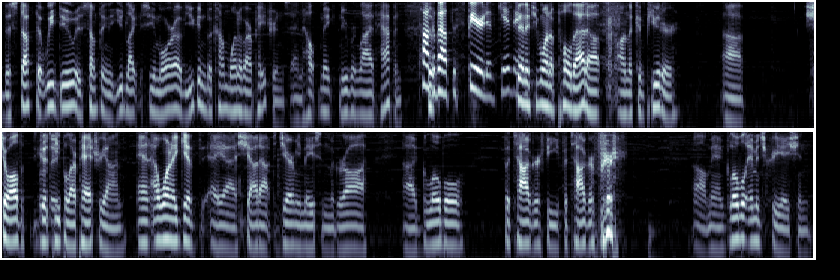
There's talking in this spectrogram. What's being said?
the stuff that we do is something that you'd like to see more of, you can become one of our patrons and help make New Bern Live happen. talk So, about the spirit of giving. Then, if you want to pull that up on the computer, uh, show all the good do. people our Patreon. And I want to give a uh, shout out to Jeremy Mason McGraw, uh, global photography photographer. oh, man, global image creation.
